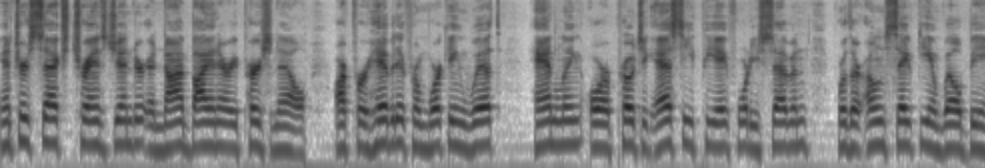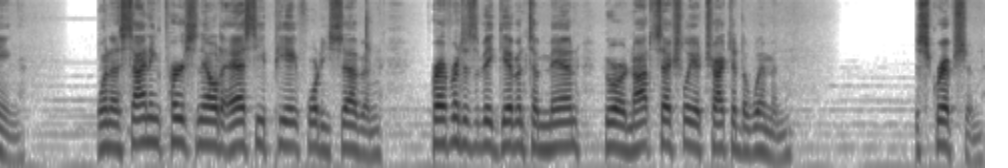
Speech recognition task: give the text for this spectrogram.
intersex, transgender, and non-binary personnel are prohibited from working with, handling, or approaching SCP-847 for their own safety and well-being. When assigning personnel to SCP-847, preference is to be given to men who are not sexually attracted to women. Description:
